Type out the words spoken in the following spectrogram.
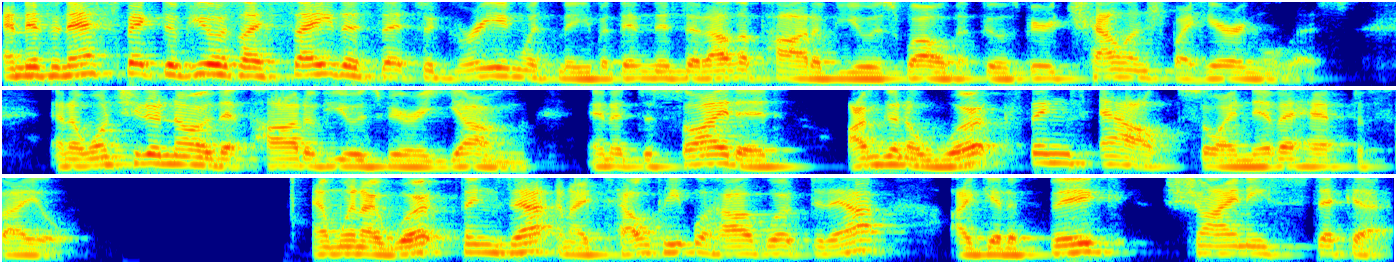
And there's an aspect of you, as I say this, that's agreeing with me, but then there's that other part of you as well that feels very challenged by hearing all this. And I want you to know that part of you is very young and it decided, I'm going to work things out so I never have to fail. And when I work things out and I tell people how I've worked it out, I get a big shiny sticker.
